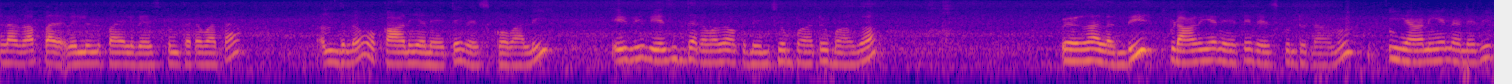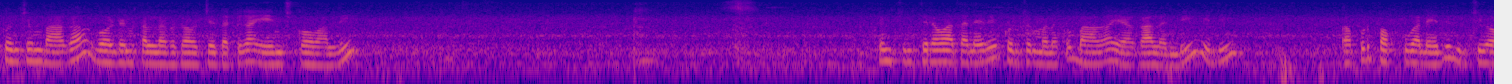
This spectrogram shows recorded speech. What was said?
ఇలాగా ప వెల్లుల్లిపాయలు వేసుకున్న తర్వాత అందులో ఒక ఆనియన్ అయితే వేసుకోవాలి. ఇవి వేసిన తర్వాత ఒక నిమిషం పాటు బాగా వేగాలండి. ఇప్పుడు ఆనియన్ అయితే వేసుకుంటున్నాను. ఈ ఆనియన్ అనేది కొంచెం బాగా గోల్డెన్ కలర్గా వచ్చేటట్టుగా వేయించుకోవాలి. కొంచెం తర్వాత అనేది కొంచెం మనకు బాగా ఎగాలండి ఇది అప్పుడు పప్పు అనేది రుచిగా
